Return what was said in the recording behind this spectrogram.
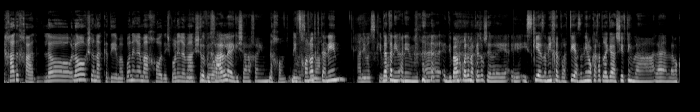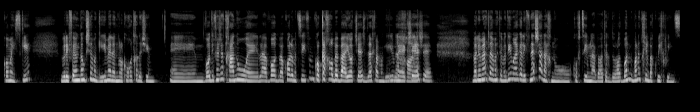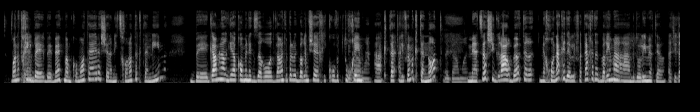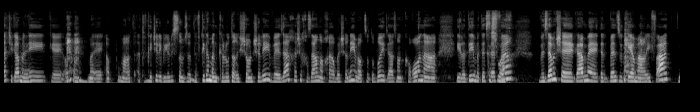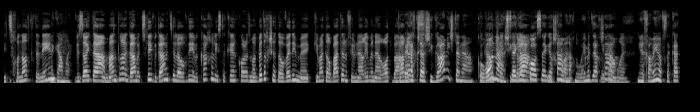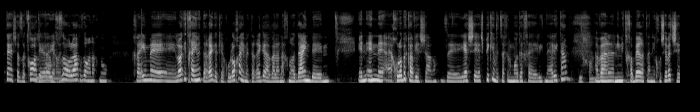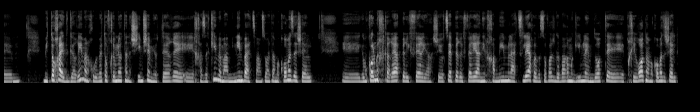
אחד-אחד, לא, לא שנה קדימה, בוא נראה מה החודש, בוא נראה מה השבוע. זה בכלל אה, גישה לחיים. נכון, אני מסכימה. ניצחונות קטנים. אני מסכימה. את יודעת, אני, אני, אה, דיברנו קודם על קשר של אה, עסקי יזמי חברתי, אז אני לוקחת רגע shifting למקום העסקי. ולפעמים גם כשמגיעים אלינו לקוחות חדשים. אה, ועוד לפני שהתחלנו אה, לעבוד והכל, הם מציפים כל כך הרבה בעיות שיש, בדרך כלל מגיעים אה, נכון. כשיש... ואני אומרת להם, אתם יודעים, רגע, לפני שאנחנו קופצים לבעיות הגדולות, בואו בוא נתחיל ב quick wins. בואו נתחיל כן. באמת במקומות האלה של הניצחונות הקטנים, גם להרגיע כל מיני גזרות, גם לטפל בדברים שחיכו ופתוחים, לגמרי. הקט... לפעמים הקטנות, לגמרי. מייצר שגרה הרבה יותר נכונה כדי לפתח את הדברים נכון. הגדולים יותר. את יודעת שגם ו- אני, כעוד פעם, אה, התפקיד שלי ביוניסטרים זה תפקיד המנכ"לות הראשון שלי, וזה אחרי שחזרנו אחרי הרבה שנים הברית, זה היה זמן קורונה, ילדים, בתי קשוח. ספר, וזה מה שגם אה, בן זוגי אמר לי, יפעת, ניצחונות קטנים, לגמרי. וזו הייתה המנטרה גם אצלי וגם אצל העובדים, וככה להסתכל כל הזמן, בטח כשאתה עובד עם אה, כמעט 4,000 נערים ונערות בארץ. ובטח כשהשגרה משתנה, קורונה, כשהשגרה, סגר פה, סגר שם, נכון. אנחנו רואים את זה עכשיו. לגמרי. נלחמים, הפסקת אש, אזעקות. יחזור, לא יחזור, אנחנו חיים, אה, אה, לא אגיד חיים את הרגע, כי אנחנו לא חיים את הרגע, אבל אנחנו עדיין ב... אין, אין, אה, אנחנו לא בקו ישר. זה, יש, יש פיקים וצריך ללמוד איך להתנהל איתם, נכון. אבל אני מתחברת, אני חושבת שמתוך האתגרים אנחנו באמת הופכים להיות אנשים שהם יותר חזקים ומאמינים בעצמם. זאת אומרת, המקום הזה של... גם כל מחקרי הפריפריה, שיוצאי פריפריה נלחמים להצליח ובסופו של דבר מגיעים לעמדות בחירות מהמקום הזה של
